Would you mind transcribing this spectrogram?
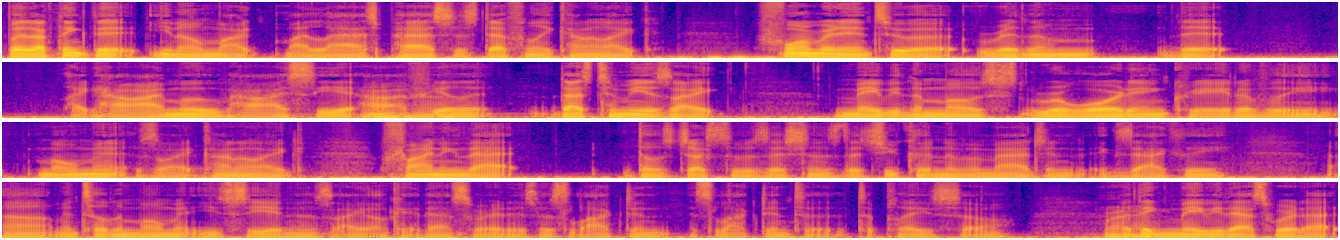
but I think that you know my my last pass is definitely kind of like form it into a rhythm that like how I move, how I see it, how mm-hmm. I feel it. That's to me is like maybe the most rewarding creatively moment is like kind of like finding that those juxtapositions that you couldn't have imagined exactly um, until the moment you see it and it's like okay that's where it is it's locked in it's locked into to place so right. I think maybe that's where that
